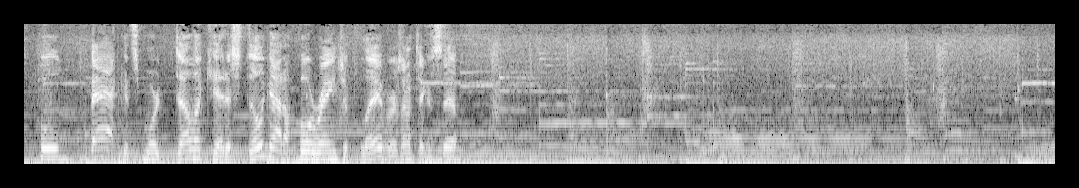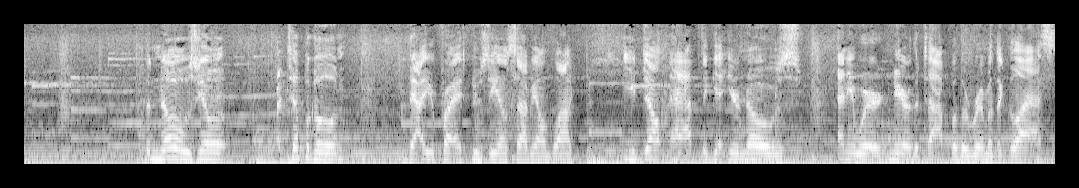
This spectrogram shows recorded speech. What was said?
pulled back, it's more delicate, it's still got a full range of flavors. I'm gonna take a sip. Nose, you know, a typical value price New Zealand Sauvignon Blanc, you don't have to get your nose anywhere near the top of the rim of the glass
